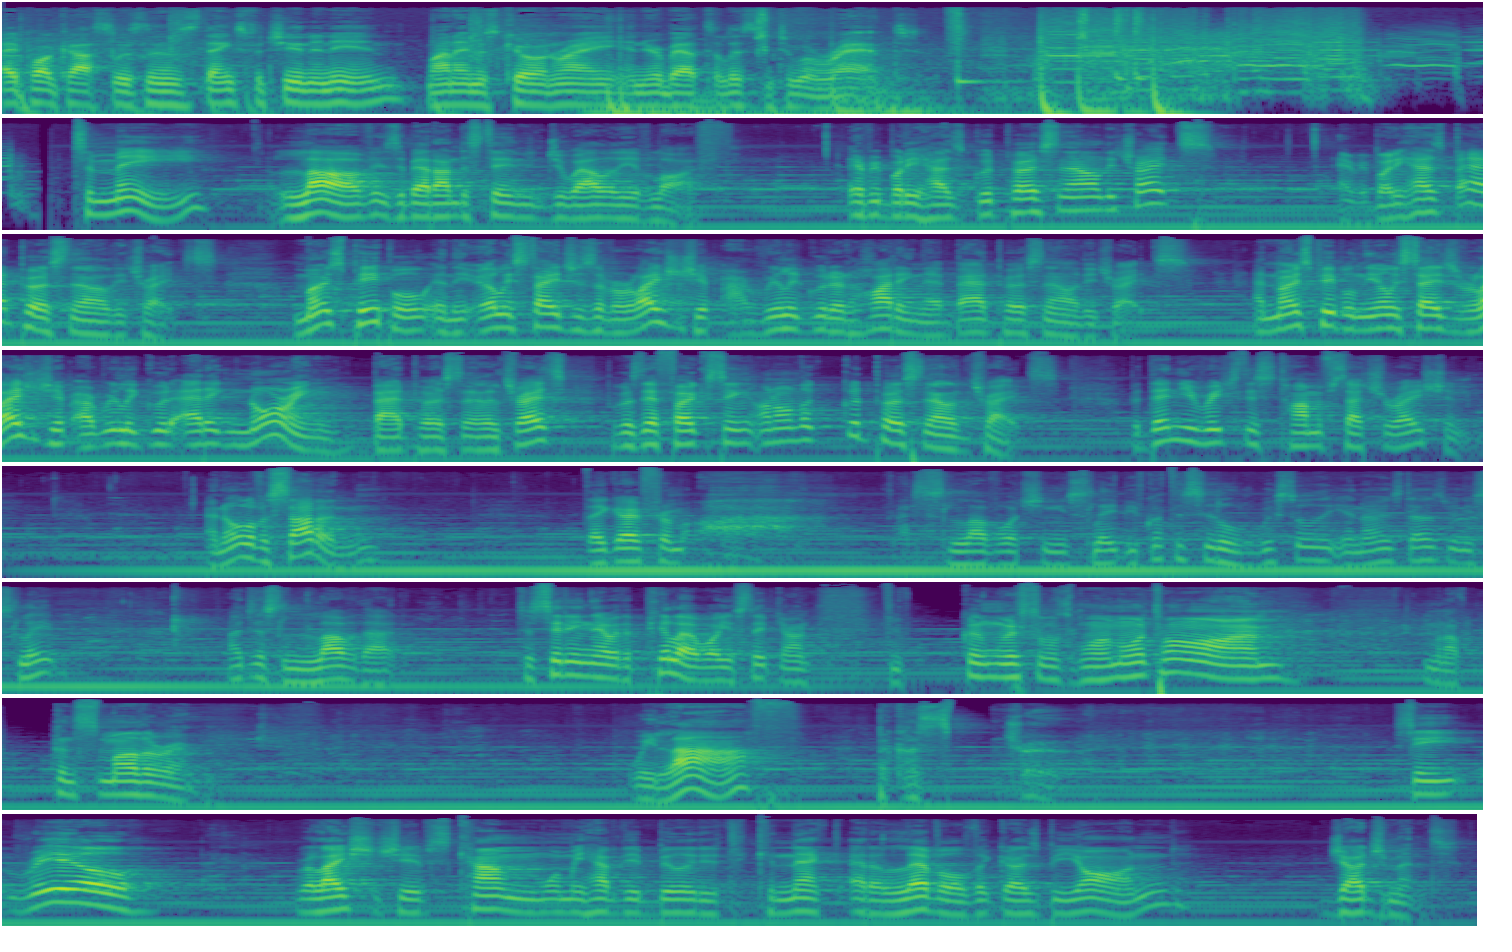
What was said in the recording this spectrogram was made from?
Hey, podcast listeners, thanks for tuning in. My name is Kerwin Rae, and you're about to listen to a rant. To me, love is about understanding the duality of life. Everybody has good personality traits, everybody has bad personality traits. Most people in the early stages of a relationship are really good at hiding their bad personality traits. And most people in the early stages of a relationship are really good at ignoring bad personality traits because they're focusing on all the good personality traits. But then you reach this time of saturation and all of a sudden, they go from, oh, I just love watching you sleep. You've got this little whistle that your nose does when you sleep. I just love that. To sitting there with a pillow while you sleep going, if he fucking whistles one more time, I'm gonna fucking smother him. We laugh because it's true. See, real relationships come when we have the ability to connect at a level that goes beyond judgment.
